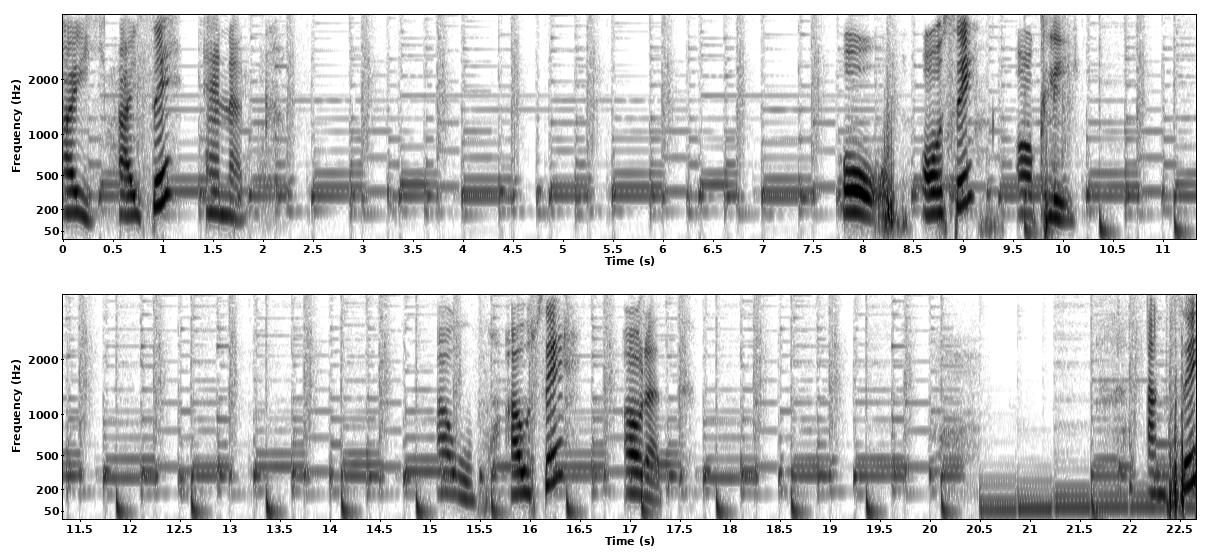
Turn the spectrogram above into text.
आई आई से ऐनक ओ ओ से औखली औ औ से औरत अंग से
